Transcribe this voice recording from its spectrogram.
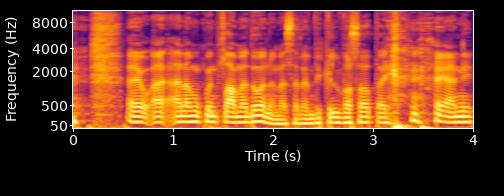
أيوه أنا ممكن أطلع مادونا مثلا بكل بساطة. يعني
